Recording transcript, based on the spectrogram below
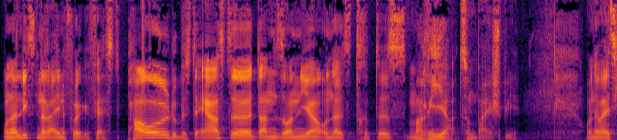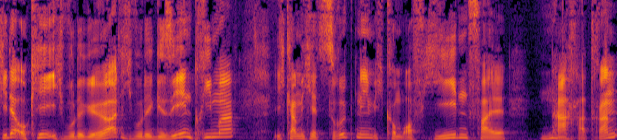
Und dann liegt eine Reihenfolge fest. Paul, du bist der Erste, dann Sonja und als drittes Maria zum Beispiel. Und da weiß jeder, okay, ich wurde gehört, ich wurde gesehen, prima. Ich kann mich jetzt zurücknehmen, ich komme auf jeden Fall nachher dran.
